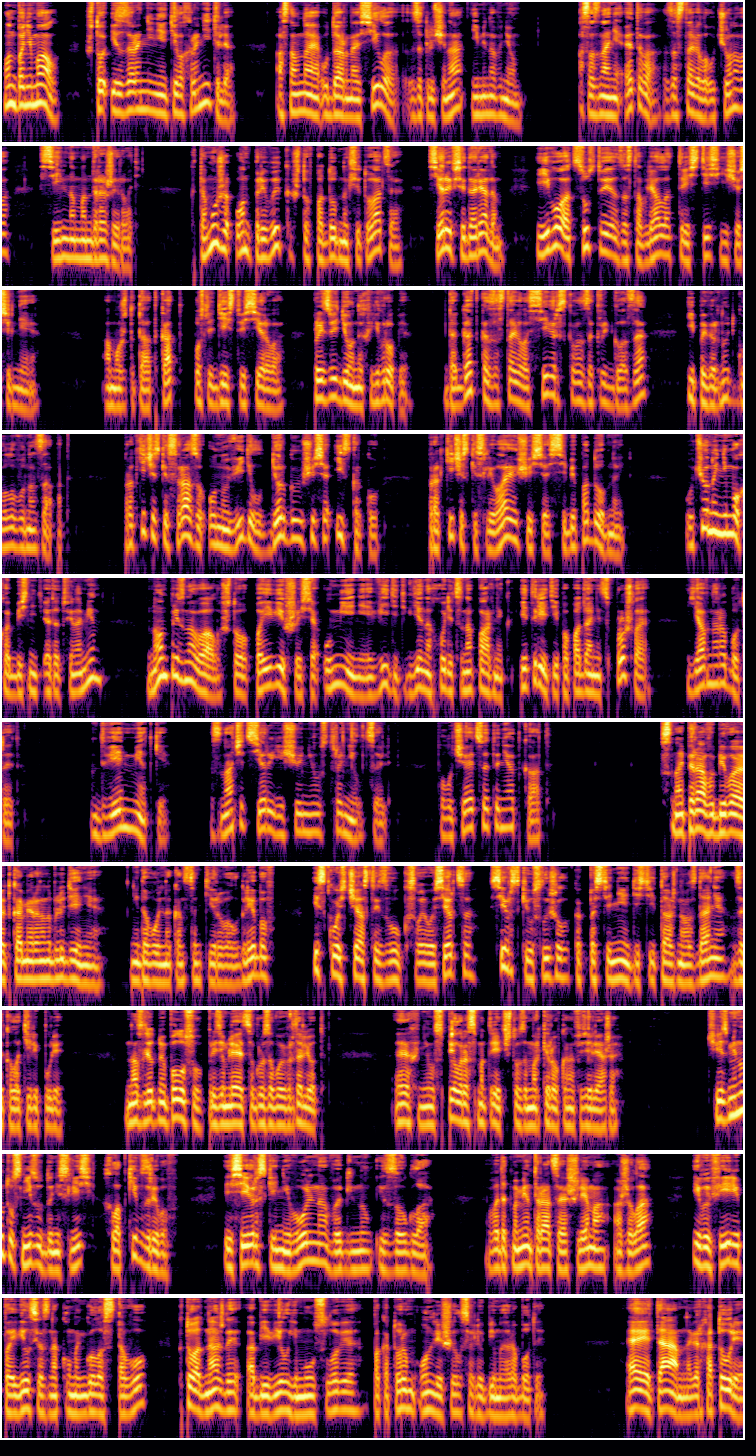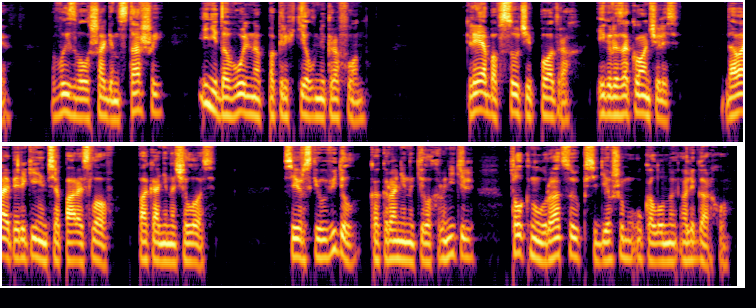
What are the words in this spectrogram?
Он понимал, что из-за ранения телохранителя основная ударная сила заключена именно в нем. Осознание этого заставило ученого сильно мандражировать. К тому же он привык, что в подобных ситуациях Серый всегда рядом, и его отсутствие заставляло трястись еще сильнее. А может это откат после действий Серого, произведенных в Европе? Догадка заставила Северского закрыть глаза и повернуть голову на запад. Практически сразу он увидел дергающуюся искорку, практически сливающуюся с себе подобной. Ученый не мог объяснить этот феномен, но он признавал, что появившееся умение видеть, где находится напарник и третий попаданец в прошлое, явно работает. Две метки. Значит, Серый еще не устранил цель. Получается, это не откат. «Снайпера выбивают камеры наблюдения», – недовольно констатировал Глебов, и сквозь частый звук своего сердца Северский услышал, как по стене десятиэтажного здания заколотили пули. На взлетную полосу приземляется грузовой вертолет. Эх, не успел рассмотреть, что за маркировка на фюзеляже. Через минуту снизу донеслись хлопки взрывов, и Северский невольно выглянул из-за угла. В этот момент рация шлема ожила, и в эфире появился знакомый голос того, кто однажды объявил ему условия, по которым он лишился любимой работы. «Эй, там, на верхотуре!» — вызвал Шагин-старший и недовольно покряхтел в микрофон. «Глебов, сучий потрох, игры закончились. Давай перекинемся парой слов, пока не началось». Северский увидел, как раненый телохранитель толкнул рацию к сидевшему у колонны олигарху.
